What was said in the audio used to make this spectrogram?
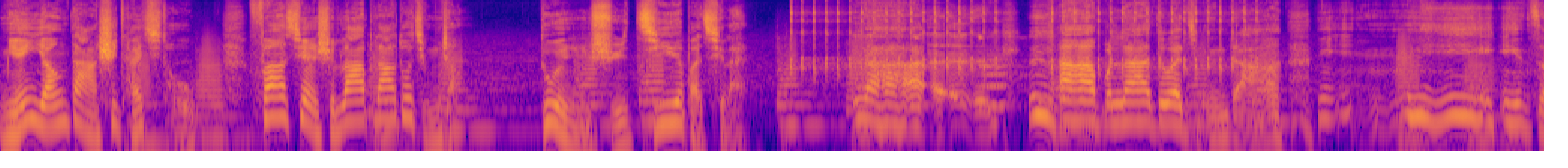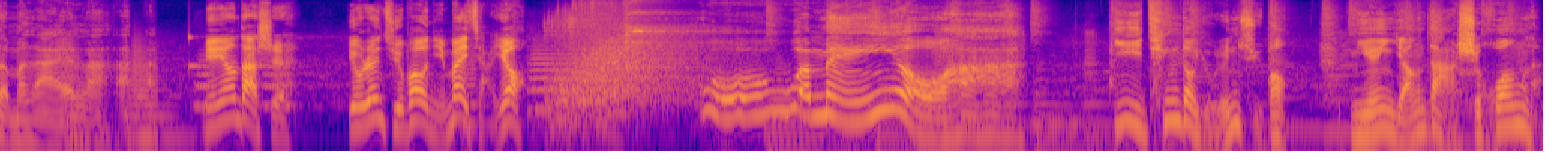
绵羊大师抬起头，发现是拉布拉多警长，顿时结巴起来。拉拉布拉多警长，你你怎么来了？绵羊大师，有人举报你卖假药。我我没有啊。一听到有人举报，绵羊大师慌了。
